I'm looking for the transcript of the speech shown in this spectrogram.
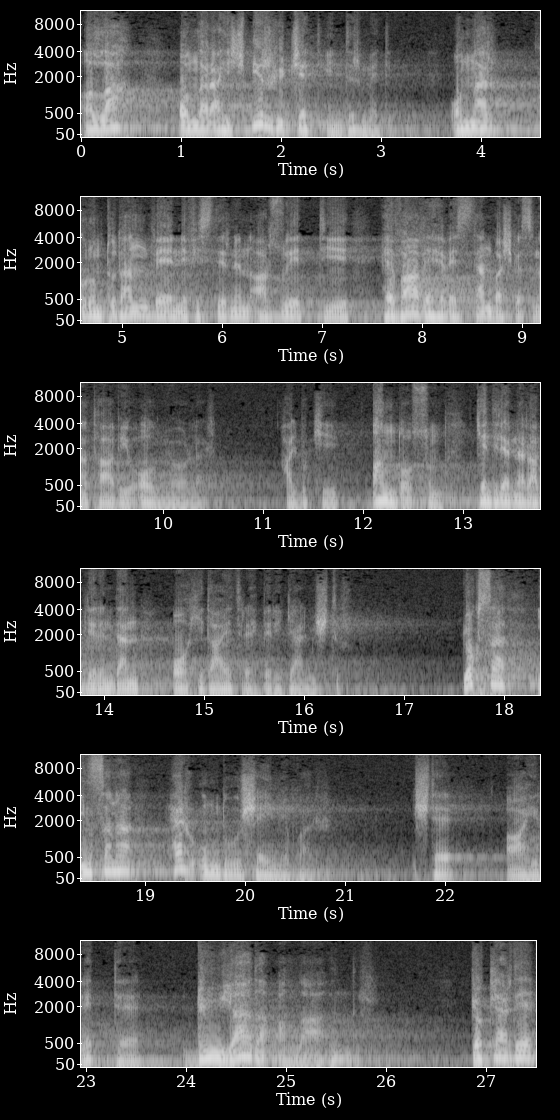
Allah onlara hiçbir hüccet indirmedi. Onlar kuruntudan ve nefislerinin arzu ettiği heva ve hevesten başkasına tabi olmuyorlar. Halbuki andolsun kendilerine Rablerinden o hidayet rehberi gelmiştir. Yoksa insana her umduğu şey mi var? İşte ahirette, dünya da Allah'ındır. Göklerde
